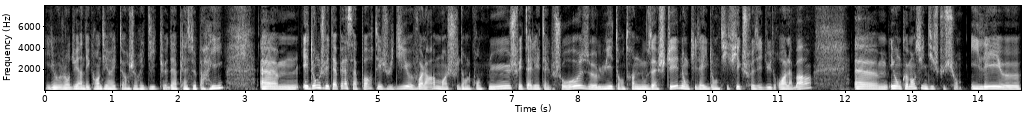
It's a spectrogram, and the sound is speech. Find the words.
il est aujourd'hui un des grands directeurs juridiques de la place de Paris. et donc je vais taper à sa porte et je lui dis voilà, moi je suis dans le contenu, je fais telle et telle chose. Lui est en train de nous acheter, donc il a identifié que je faisais du droit là-bas. Euh, et on commence une discussion. Il est, euh,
